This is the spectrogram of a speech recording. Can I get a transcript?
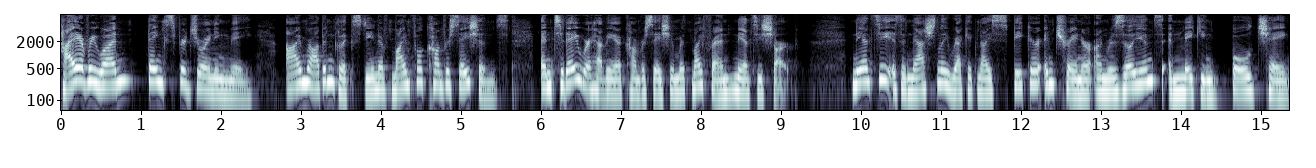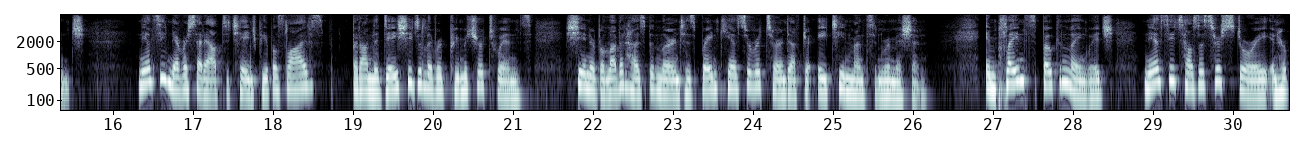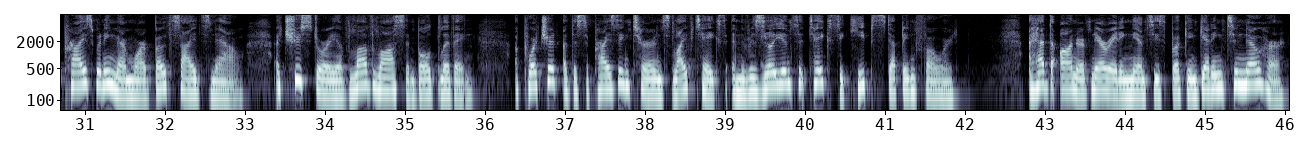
Hi, everyone. Thanks for joining me. I'm Robin Glickstein of Mindful Conversations, and today we're having a conversation with my friend Nancy Sharp. Nancy is a nationally recognized speaker and trainer on resilience and making bold change. Nancy never set out to change people's lives, but on the day she delivered premature twins, she and her beloved husband learned his brain cancer returned after 18 months in remission. In plain spoken language, Nancy tells us her story in her prize winning memoir, Both Sides Now, a true story of love, loss, and bold living, a portrait of the surprising turns life takes and the resilience it takes to keep stepping forward. I had the honor of narrating Nancy's book and getting to know her.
